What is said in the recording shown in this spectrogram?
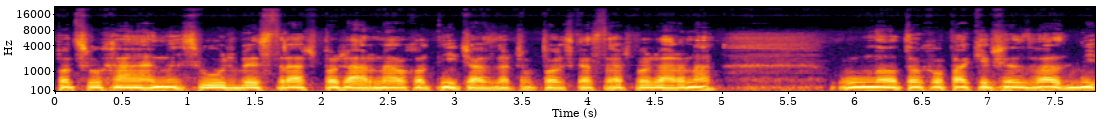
podsłuchałem służby Straż Pożarna, Ochotnicza, znaczy Polska Straż Pożarna, no to chłopaki przez dwa dni,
